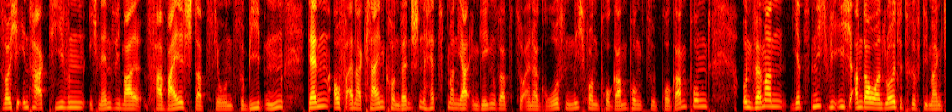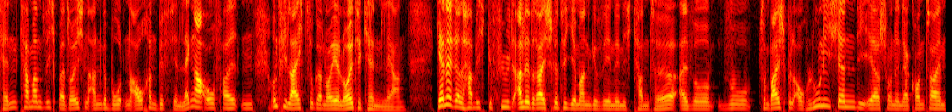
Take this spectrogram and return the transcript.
solche interaktiven, ich nenne sie mal Verweilstationen zu bieten. Denn auf einer kleinen Convention hetzt man ja im Gegensatz zu einer großen nicht von Programmpunkt zu Programmpunkt. Und wenn man jetzt nicht wie ich andauernd Leute trifft, die man kennt, kann man sich bei solchen Angeboten auch ein bisschen länger aufhalten und vielleicht sogar neue Leute kennenlernen. Generell habe ich gefühlt alle drei Schritte jemanden gesehen, den ich kannte. Also so zum Beispiel auch Lunichen, die ihr schon in der Contime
